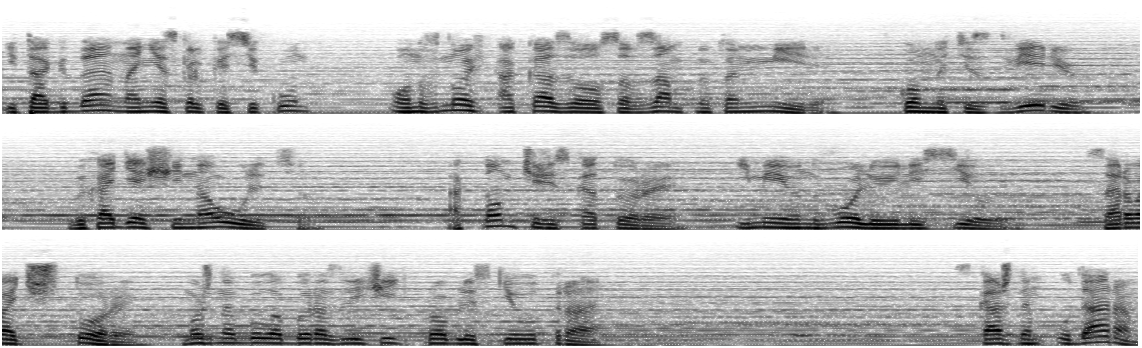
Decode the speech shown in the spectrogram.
И тогда, на несколько секунд, он вновь оказывался в замкнутом мире, в комнате с дверью, выходящей на улицу, окном через которое, имея он волю или силы, сорвать шторы, можно было бы различить проблески утра. С каждым ударом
